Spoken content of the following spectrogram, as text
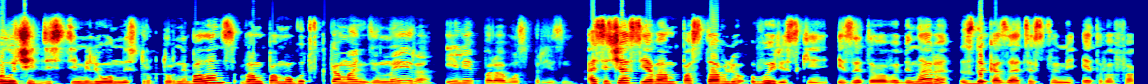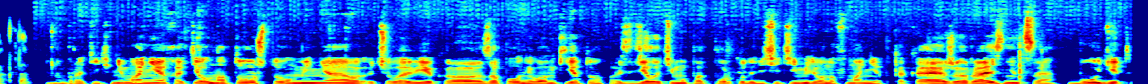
получить 10-миллионный структурный баланс вам помогут в команде команде Нейра или паровоз призм. А сейчас я вам поставлю вырезки из этого вебинара с доказательствами этого факта. Обратите внимание, хотел на то, что у меня человек а, заполнил анкету, сделать ему подпорку до 10 миллионов монет. Какая же разница будет,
